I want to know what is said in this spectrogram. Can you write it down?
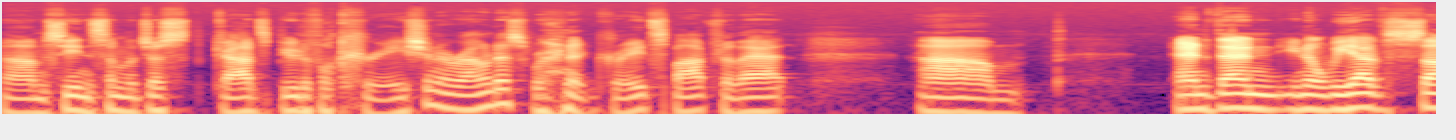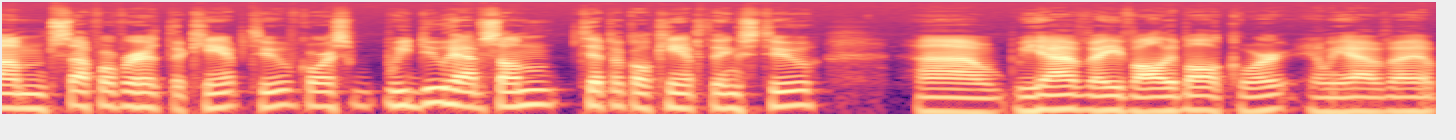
um, seen some of just God's beautiful creation around us. We're in a great spot for that. Um, and then, you know, we have some stuff over at the camp too. Of course, we do have some typical camp things too. Uh, we have a volleyball court and we have a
